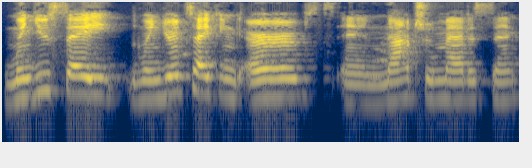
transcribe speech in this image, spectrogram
When you say when you're taking herbs and natural medicine,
